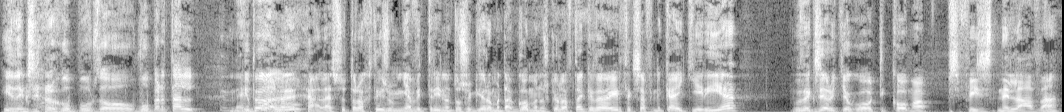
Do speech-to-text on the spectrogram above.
ή δεν ξέρω εγώ πού, στο Βούπερταλ. Ναι, ή πού τώρα αλλού. ε, χάλασε. Τώρα χτίζουμε μια βιτρίνα τόσο καιρό μεταγκόμενος και όλα αυτά και τώρα ήρθε ξαφνικά η κυρία που δεν ξέρω κι εγώ τι κόμμα ψηφίζει στην Ελλάδα.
